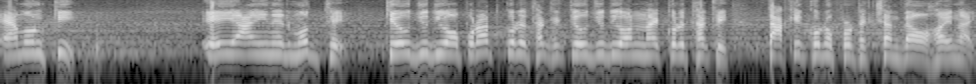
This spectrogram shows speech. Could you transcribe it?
এমন কি? এই আইনের মধ্যে কেউ যদি অপরাধ করে থাকে, কেউ যদি অন্যায় করে থাকে, তাকে কোনো প্রোটেকশন দেওয়া হয় নাই।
